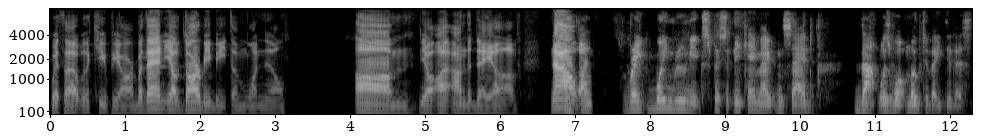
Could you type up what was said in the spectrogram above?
with uh with a QPR. But then you know Derby beat them one 0 Um, you know on, the day of. Now and, and Wayne Rooney explicitly came out and said that was what motivated us.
